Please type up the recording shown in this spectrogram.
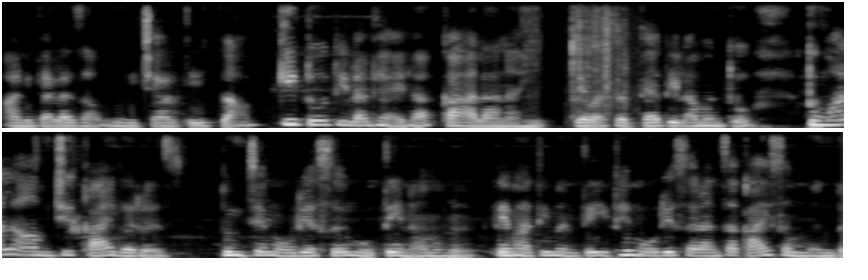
आणि त्याला जाऊन विचारते जा. की तो तिला घ्यायला का आला नाही? तेव्हा सत्या तिला म्हणतो तुम्हाला आमची काय गरज? तुमचे मौर्य सर होते ना म्हणून? तेव्हा ती म्हणते इथे मौर्य सरांचा काय संबंध?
